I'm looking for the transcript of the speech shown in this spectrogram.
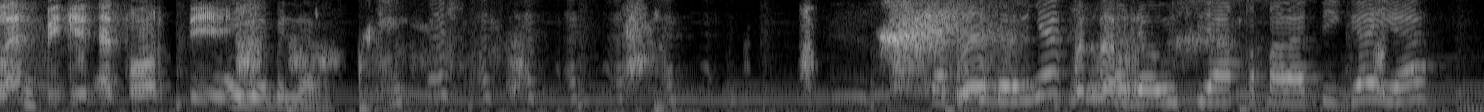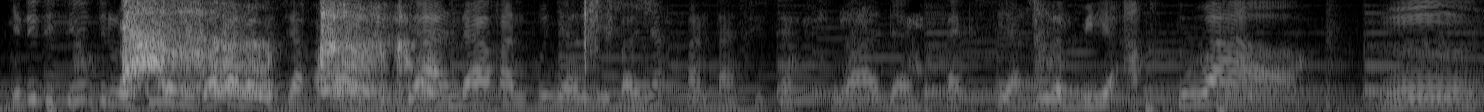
life begin at 40 Eh, iya bener. Tapi sebenarnya pada usia kepala tiga ya. Jadi di sini tulisnya juga pada usia kepala tiga Anda akan punya lebih banyak fantasi seksual dan seks yang lebih aktual. Hmm.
